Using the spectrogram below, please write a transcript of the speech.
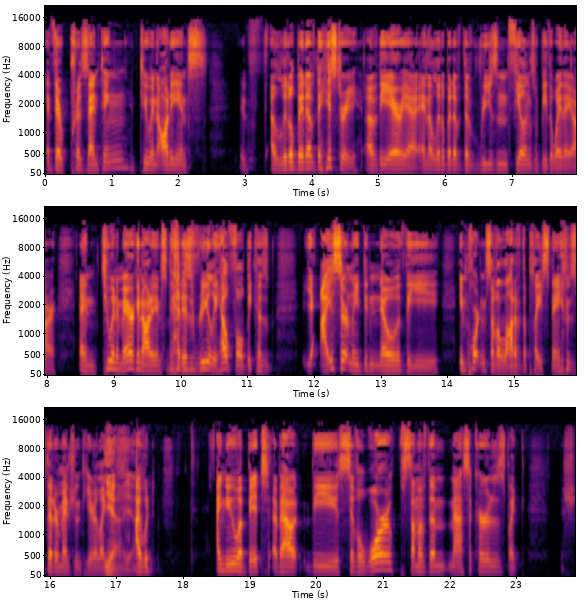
they're presenting to an audience a little bit of the history of the area and a little bit of the reason feelings would be the way they are. And to an American audience, that is really helpful because yeah, I certainly didn't know the importance of a lot of the place names that are mentioned here. Like, Yeah, yeah. I would I knew a bit about the Civil War, some of the massacres, like Sh-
